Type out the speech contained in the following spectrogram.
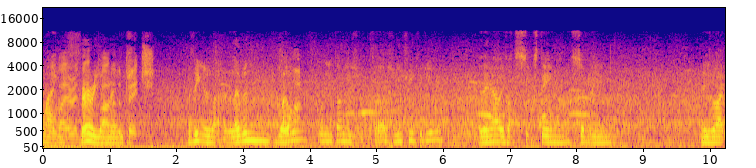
Like very young age. pitch. I think he was like 11, 12 when he done his first YouTube video. And then now he's like 16, 17. And he's like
